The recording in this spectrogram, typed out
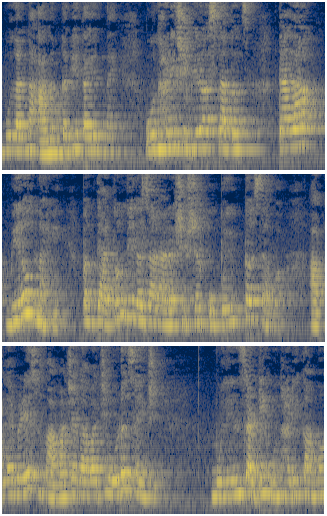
मुलांना आनंद घेता येत नाही. उन्हाळी शिबिर असतातच. त्याला विरोध नाही पण त्यातून दिलं जाणारं शिक्षण उपयुक्त असावं. आपल्या वेळेस मामाच्या गावाची ओढ असायची. मुलींसाठी उन्हाळी कामं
